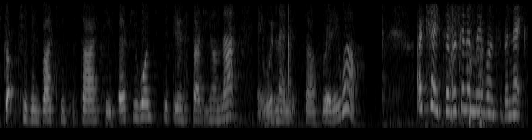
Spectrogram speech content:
structures in Viking society. So if you wanted to do a study on that, it would lend itself really well. Okay, so we're going to move on to the next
